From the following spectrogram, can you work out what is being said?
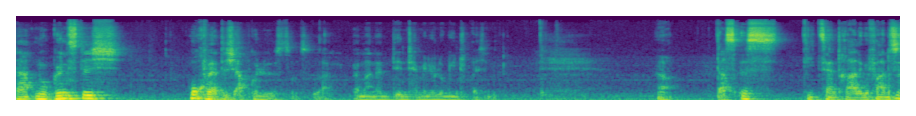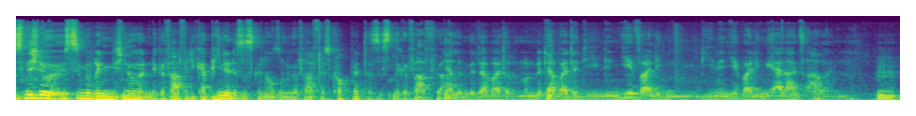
Da hat nur günstig hochwertig abgelöst sozusagen, wenn man in den Terminologien sprechen will. Das ist die zentrale Gefahr. Das ist nicht nur, ist im Übrigen nicht nur eine Gefahr für die Kabine, das ist genauso eine Gefahr fürs Cockpit, das ist eine Gefahr für ja. alle Mitarbeiterinnen und Mitarbeiter, die in den jeweiligen, die in den jeweiligen Airlines arbeiten. Hm.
